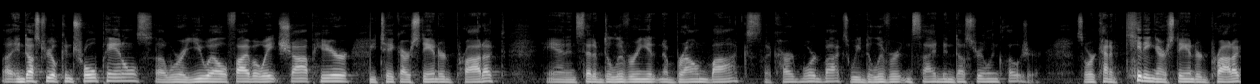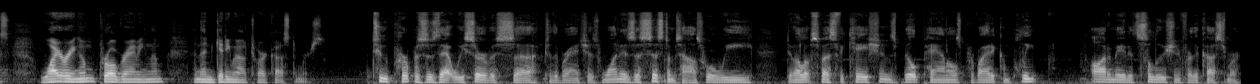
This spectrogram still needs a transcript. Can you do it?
uh, industrial control panels. Uh, we're a UL 508 shop here. We take our standard product and instead of delivering it in a brown box, a cardboard box, we deliver it inside an industrial enclosure. So we're kind of kitting our standard products, wiring them, programming them, and then getting them out to our customers. Two purposes that we service uh, to the branches. One is a systems house where we develop specifications, build panels, provide a complete automated solution for the customer.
